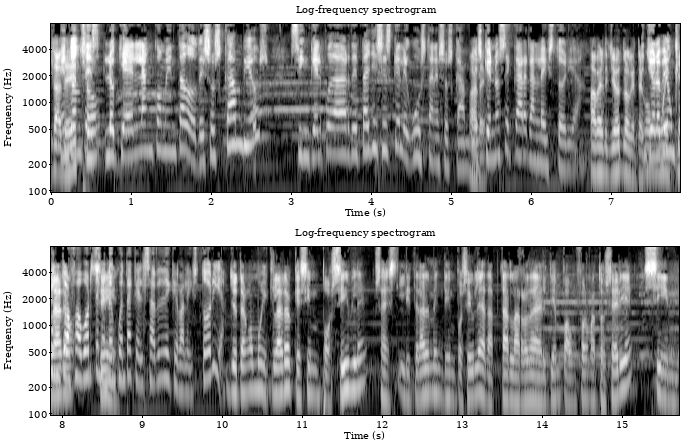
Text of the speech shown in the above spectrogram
puede- de Entonces, hecho- lo que a él le han comentado de esos cambios, sin que él pueda dar detalles, es que le gustan esos cambios, Vale. que no se cargan la historia. A ver, yo lo que tengo Yo le muy veo un claro... punto a favor teniendo sí. en cuenta que él sabe de qué va la historia. Yo tengo muy claro que es imposible, o sea, es literalmente imposible adaptar la rueda del tiempo a un formato serie sin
